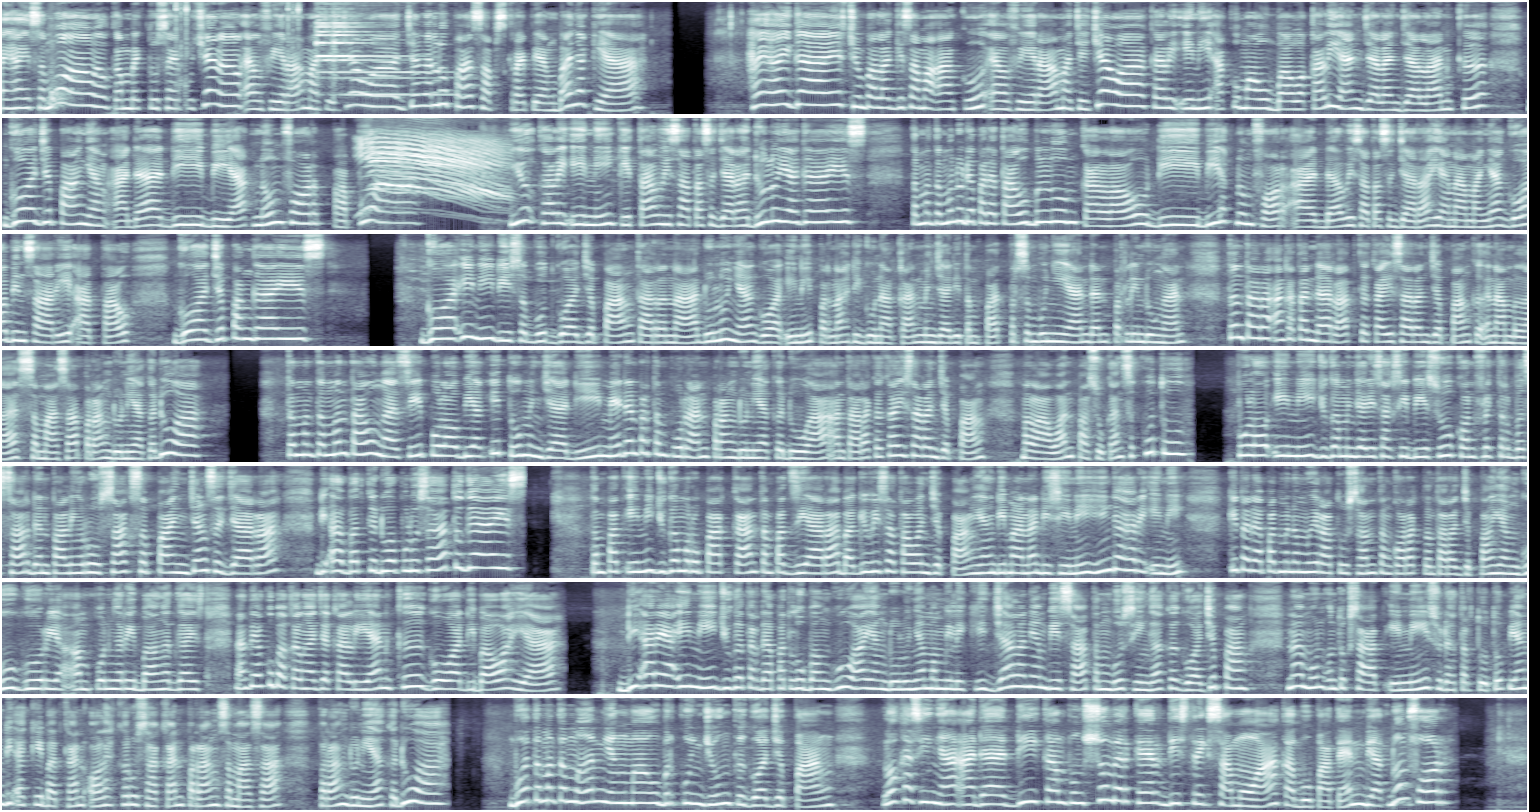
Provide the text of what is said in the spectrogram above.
Hai hai semua, welcome back to Sepu Channel Elvira Macet Jawa. Jangan lupa subscribe yang banyak ya. Hai hai guys, jumpa lagi sama aku Elvira Macet Jawa. Kali ini aku mau bawa kalian jalan-jalan ke Goa Jepang yang ada di Biak Numfor, Papua. Yuk kali ini kita wisata sejarah dulu ya guys. Teman-teman udah pada tahu belum kalau di Biak Numfor ada wisata sejarah yang namanya Goa Binsari atau Goa Jepang guys. Goa ini disebut Goa Jepang karena dulunya goa ini pernah digunakan menjadi tempat persembunyian dan perlindungan tentara angkatan darat Kekaisaran Jepang ke-16 semasa Perang Dunia Kedua. Teman-teman tahu nggak sih Pulau Biak itu menjadi medan pertempuran Perang Dunia Kedua antara Kekaisaran Jepang melawan pasukan sekutu. Pulau ini juga menjadi saksi bisu konflik terbesar dan paling rusak sepanjang sejarah di abad ke-21 guys. Tempat ini juga merupakan tempat ziarah bagi wisatawan Jepang yang di mana di sini hingga hari ini kita dapat menemui ratusan tengkorak tentara Jepang yang gugur. Ya ampun ngeri banget guys. Nanti aku bakal ngajak kalian ke goa di bawah ya. Di area ini juga terdapat lubang gua yang dulunya memiliki jalan yang bisa tembus hingga ke gua Jepang. Namun untuk saat ini sudah tertutup yang diakibatkan oleh kerusakan perang semasa Perang Dunia Kedua. Buat teman-teman yang mau berkunjung ke Goa Jepang, lokasinya ada di Kampung Sumberker, Distrik Samoa, Kabupaten Biak Numfor.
